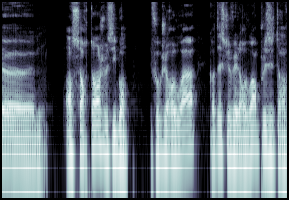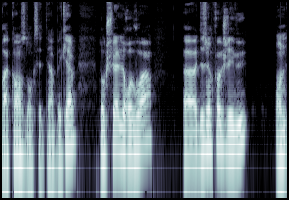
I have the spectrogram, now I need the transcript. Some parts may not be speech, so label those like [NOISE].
en sortant, je me suis dit, bon, il faut que je revoie. Quand est-ce que je vais le revoir? En plus, j'étais en vacances, donc c'était impeccable. Donc je suis allé le revoir. Euh, deuxième fois que je l'ai vu,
